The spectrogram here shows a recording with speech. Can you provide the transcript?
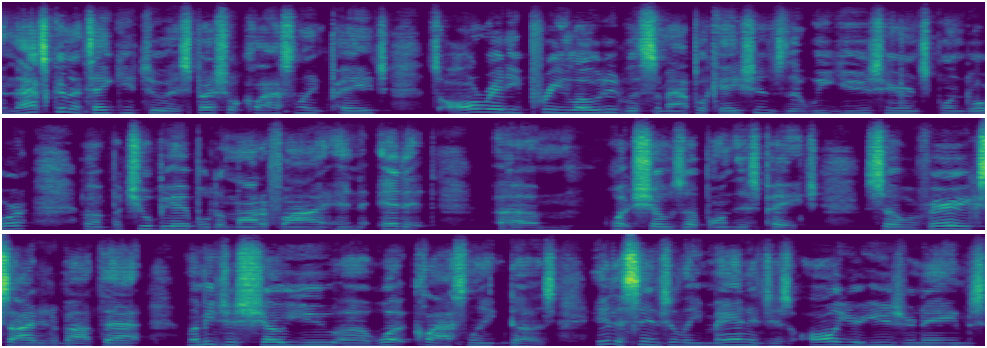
and that's going to take you to a special ClassLink page. It's already preloaded with some applications that we use here in Splendora, uh, but you'll be able to modify and edit um, what shows up on this page. So we're very excited about that. Let me just show you uh, what ClassLink does. It essentially manages all your usernames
